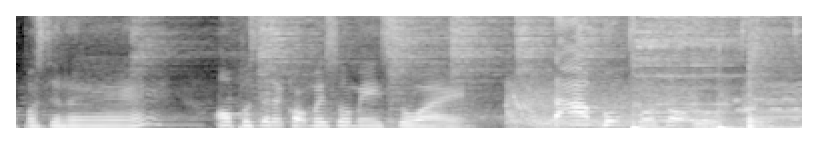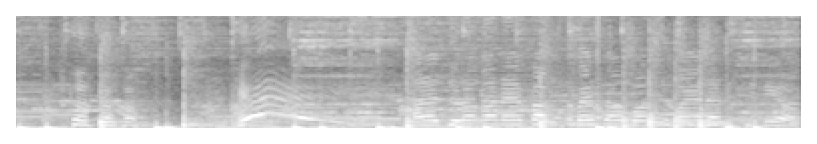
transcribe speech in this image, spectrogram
Apa sih re? Apa sih re kok meso-meso ae? Tak ambung bosok lo. Hei! Ada juragan empak spesial buat semuanya dari sini yuk.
